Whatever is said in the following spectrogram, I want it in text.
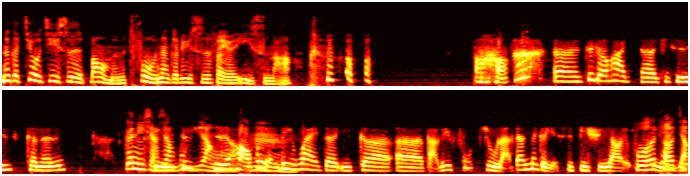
那个救济是帮我们付那个律师费的意思吗？哦，呃，这个话，呃，其实可能，跟你想象不一样、哦。是哈，会有另外的一个、嗯、呃法律辅助啦，但那个也是必须要有符合条件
